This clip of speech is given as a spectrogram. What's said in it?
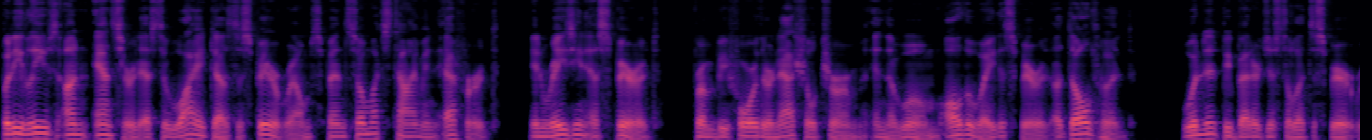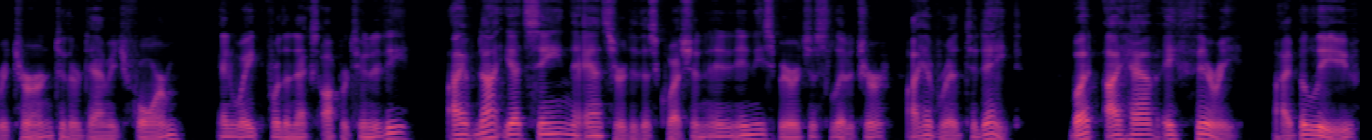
but he leaves unanswered as to why does the spirit realm spend so much time and effort in raising a spirit from before their natural term in the womb all the way to spirit adulthood. Wouldn't it be better just to let the spirit return to their damaged form and wait for the next opportunity? I have not yet seen the answer to this question in any spiritualist literature I have read to date. But I have a theory. I believe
